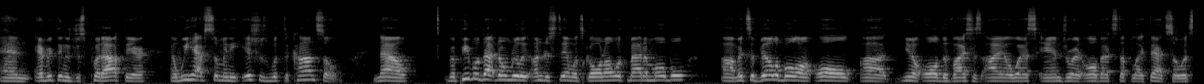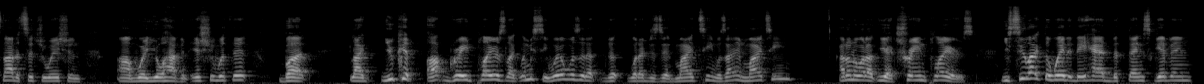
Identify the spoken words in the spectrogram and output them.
and everything is just put out there, and we have so many issues with the console. Now, for people that don't really understand what's going on with Madden Mobile, um, it's available on all uh, you know all devices, iOS, Android, all that stuff like that. So it's not a situation um, where you'll have an issue with it, but like you could upgrade players. Like let me see, where was it? What I just did? My team was I in my team? I don't know what. I, yeah, train players. You see, like the way that they had the Thanksgiving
